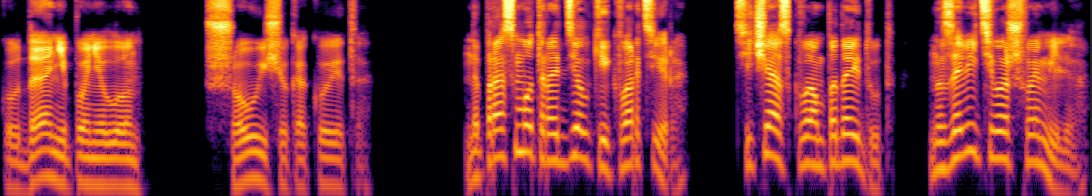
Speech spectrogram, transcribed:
«Куда?» — не понял он. «Шоу еще какое-то». «На просмотр отделки квартиры. Сейчас к вам подойдут. Назовите вашу фамилию».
